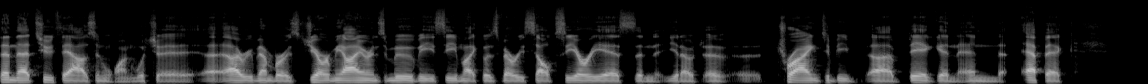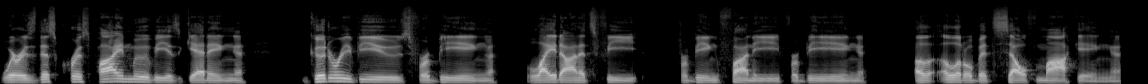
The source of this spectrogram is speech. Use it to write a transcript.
than that 2001, which uh, I remember as Jeremy Irons movie seemed like it was very self-serious and you know uh, uh, trying to be uh, big and and epic, whereas this Chris Pine movie is getting good reviews for being light on its feet, for being funny, for being a, a little bit self-mocking.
